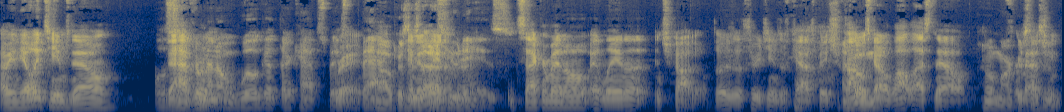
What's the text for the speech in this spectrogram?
I mean, the only teams now Well, that have room. Sacramento will get their cap space Right. back Oh, 'cause in of about that, two right. days. Sacramento, Atlanta, and Chicago. Those are the three teams of cap space. Chicago's got a lot less now. I hope Marcus doesn't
